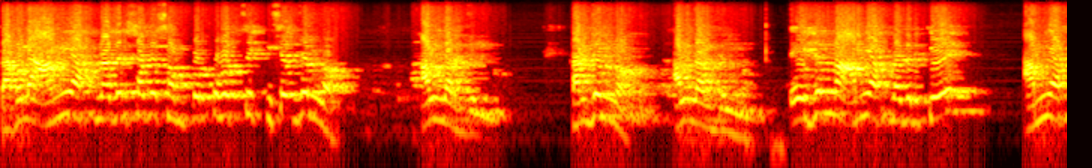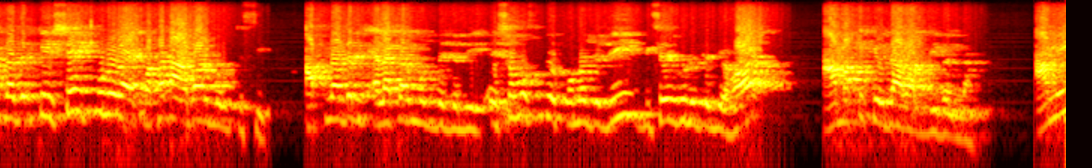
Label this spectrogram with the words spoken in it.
তাহলে আমি আপনাদের সাথে সম্পর্ক হচ্ছে কিসের জন্য? আল্লাহর জন্য। কার জন্য? আল্লাহর জন্য। এই জন্য আমি আপনাদেরকে আমি আপনাদেরকে সেই পুনরায় কথাটা আবার বলতেছি। আপনাদের এলাকার মধ্যে যদি এই সমস্ত কোনো যদি বিষয়গুলো যদি হয়, আমাকে কেউ দাওয়াত দিবেন না। আমি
